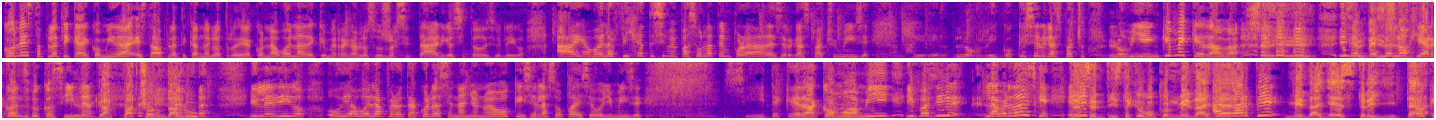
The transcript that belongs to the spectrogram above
Con esta plática de comida, estaba platicando el otro día con la abuela de que me regaló sus recetarios y todo eso. Y le digo, ay, abuela, fíjate si me pasó la temporada de hacer gazpacho. Y me dice, ay, lo rico que es el gazpacho, lo bien que me quedaba. Sí, y se empezó a elogiar con su cocina. El gazpacho andalú. Y le digo, oye abuela, pero ¿te acuerdas en Año Nuevo que hice la sopa de cebolla? Y me dice, sí, te queda como a mí. Y fue así de, la verdad es que... Te eres- sentiste como con medalla. Aparte- Medalla estrellita Ok,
